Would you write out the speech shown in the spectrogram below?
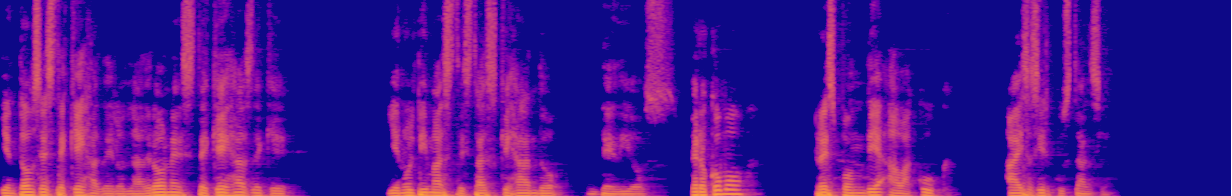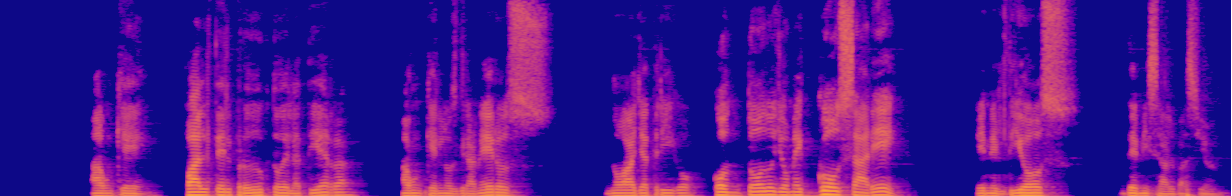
Y entonces te quejas de los ladrones, te quejas de que, y en últimas te estás quejando de Dios. Pero ¿cómo respondía Habacuc a esa circunstancia? Aunque falte el producto de la tierra, aunque en los graneros no haya trigo, con todo yo me gozaré en el Dios de mi salvación.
